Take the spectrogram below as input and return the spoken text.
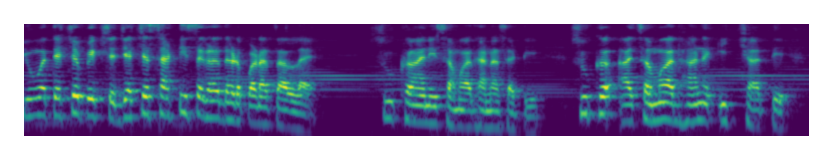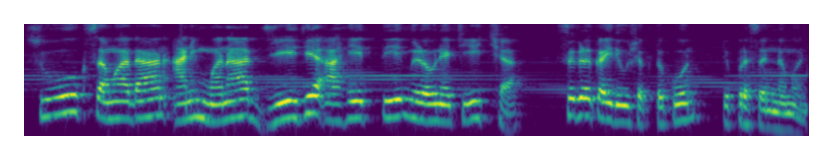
किंवा त्याच्यापेक्षा ज्याच्यासाठी सगळा धडपडा चाललाय सुख आणि समाधानासाठी सुख समाधान इच्छा ते सुख समाधान आणि मनात जे जे आहे ते मिळवण्याची इच्छा. सगळं काही देऊ शकतं कोण? ते प्रसन्न मन.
